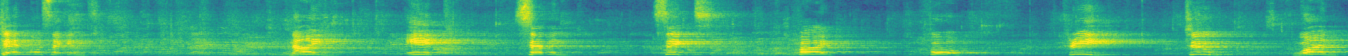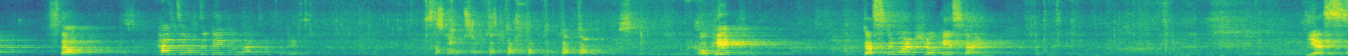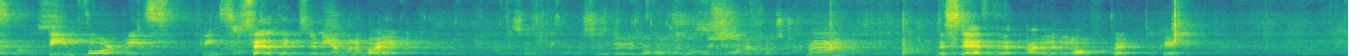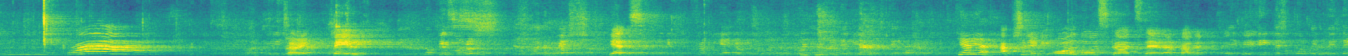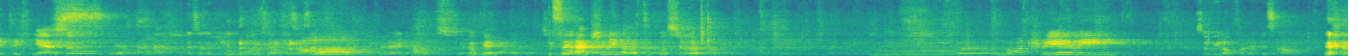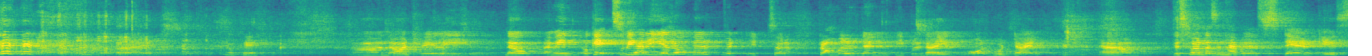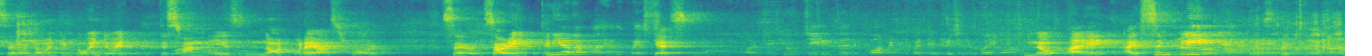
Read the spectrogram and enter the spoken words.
Ten more seconds. Nine, eight, seven, six, five, four, three, two, one. Stop. Hands off the table, hands off the table. Stop, stop, stop, stop, stop, stop, stop, stop. Okay. Customer showcase time. Yes, team four, please, please sell things to me. I'm gonna buy it. Hmm. The stairs are a little off, but okay. Ah! Sorry, failed. No, we want to, one question. Yes. When you move from yellow to, whether yellow is still on. Yeah, yeah, absolutely. All those cards there are valid. If you think the score will win the direction. Yes. So, this is a blue house and this is Oh, a red house. okay. Is that actually how it's supposed to look? Mm, not really. So we'll offer a discount. Right. Okay. Uh, not really. No, I mean, okay, so we had a yellow built, but it sort of crumbled and people died or would die. Um, this one doesn't have a staircase, so no one can go into it. This one is not what I asked for. So, sorry. Any other? I have a question. Yes. Uh, did you change the requirement when the iteration is going on? No, I, I simply,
